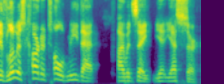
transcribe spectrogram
if Lewis Carter told me that, I would say, "Yeah, yes, sir."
